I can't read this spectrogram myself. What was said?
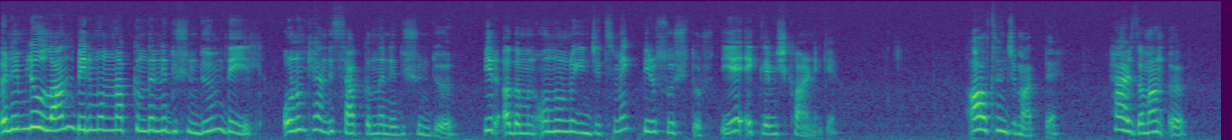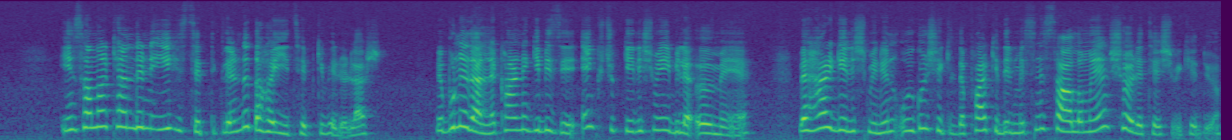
Önemli olan benim onun hakkında ne düşündüğüm değil, onun kendisi hakkında ne düşündüğü. Bir adamın onurunu incitmek bir suçtur diye eklemiş Carnegie. Altıncı madde. Her zaman öv. İnsanlar kendilerini iyi hissettiklerinde daha iyi tepki verirler. Ve bu nedenle Carnegie bizi en küçük gelişmeyi bile övmeye ve her gelişmenin uygun şekilde fark edilmesini sağlamaya şöyle teşvik ediyor.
